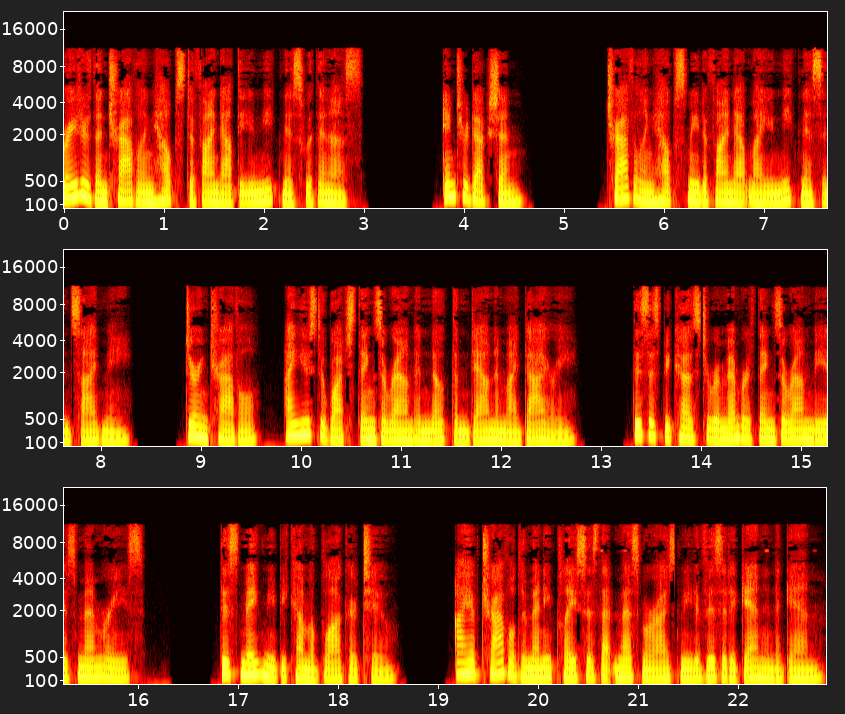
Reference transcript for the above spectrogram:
Greater than traveling helps to find out the uniqueness within us. Introduction Traveling helps me to find out my uniqueness inside me. During travel, I used to watch things around and note them down in my diary. This is because to remember things around me is memories. This made me become a blogger too. I have traveled to many places that mesmerized me to visit again and again.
